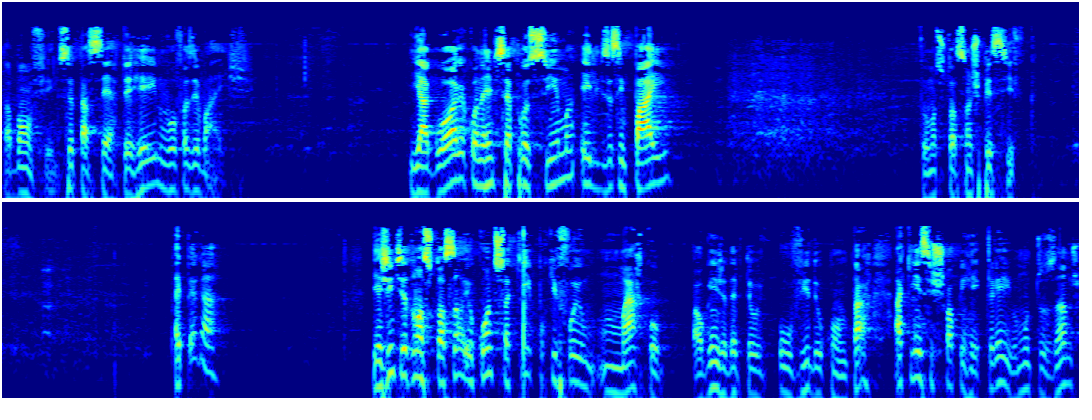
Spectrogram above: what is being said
Tá bom, filho, você está certo, errei, não vou fazer mais. E agora, quando a gente se aproxima, ele diz assim: pai. Foi uma situação específica. Vai pegar. E a gente entra numa situação, eu conto isso aqui porque foi um marco, alguém já deve ter ouvido eu contar, aqui nesse shopping recreio, muitos anos,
